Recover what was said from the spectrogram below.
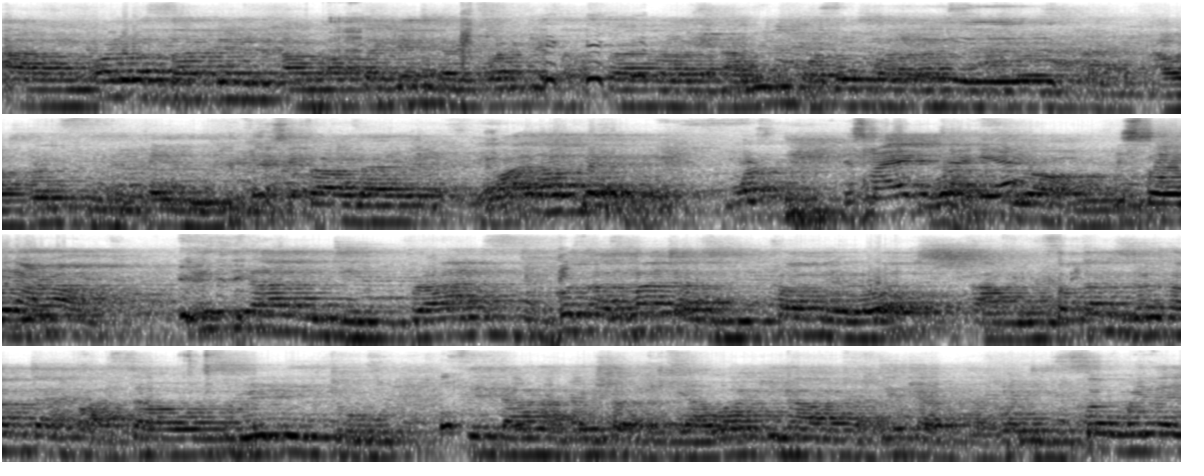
Um, all of a sudden, um, after getting like 1k subscribers, I went for those other videos and I was not seeing any. So I was like, what happened? What, Is my editor here? wrong? He's So spinning we still have in brands because as much as we travel a lot, um, sometimes we don't have time for ourselves. Really to sit down and make sure that we are working out and take care of our bodies. So when I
